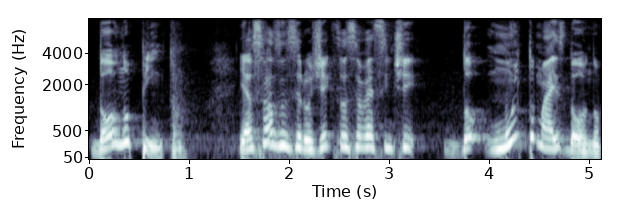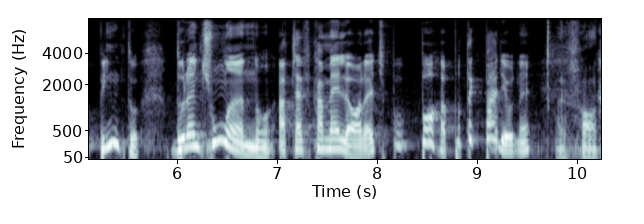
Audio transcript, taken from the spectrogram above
dor no pinto. E aí você faz uma cirurgia que você vai sentir do- muito mais dor no pinto durante um ano até ficar melhor. É tipo, porra, puta que pariu, né? É foda.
